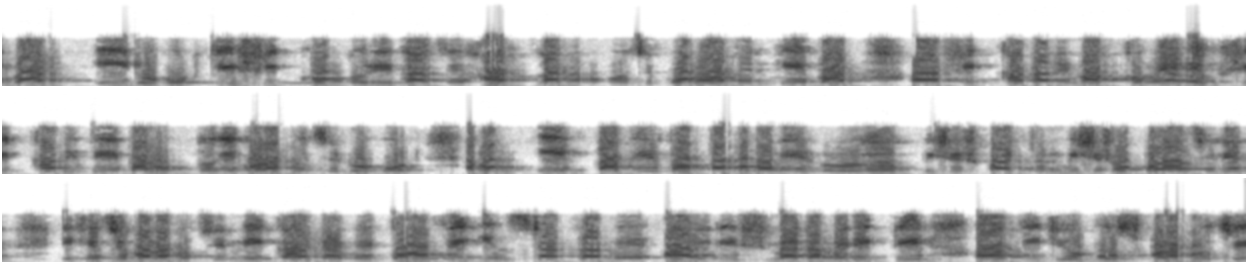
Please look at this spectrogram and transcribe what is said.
এবার এই রোবটকে শিক্ষক তৈরির কাজে হাত লাগানো হয়েছে। পড়ুয়াদেরকে এবার শিক্ষাদানের মাধ্যমে শিক্ষা দিতে এবার উদ্যোগে করা হয়েছে রোবট। এবং এর তাদের তত্ত্বাবধানে বিশেষ কয়েকজন বিশেষজ্ঞরা ছিলেন। এক্ষেত্রে বলা হচ্ছে মেকার ল্যাবের তরফে ইনস্টাগ্রামে আইরিশ ম্যাডামের একটি ভিডিও পোস্ট করা হয়েছে।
